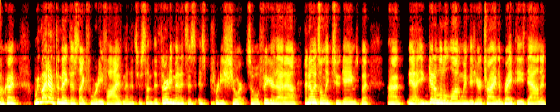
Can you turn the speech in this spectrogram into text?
Okay. We might have to make this like 45 minutes or something. 30 minutes is, is pretty short. So we'll figure that out. I know it's only two games, but uh, yeah, you can get a little long winded here trying to break these down and,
